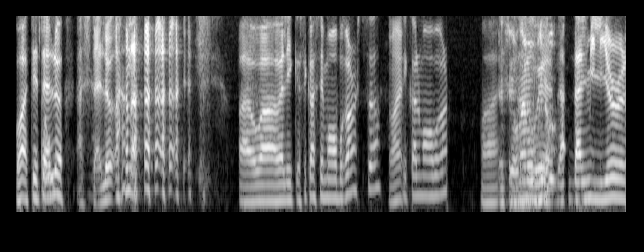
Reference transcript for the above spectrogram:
Ouais, t'étais Oh. là. Ah, j'étais là. Ah, ouais, c'est quoi, c'est Montbrun, c'est ça? ouais. L'école Montbrun? Ouais. C'est Bernard Montbrun? Dans, dans le milieu. là.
